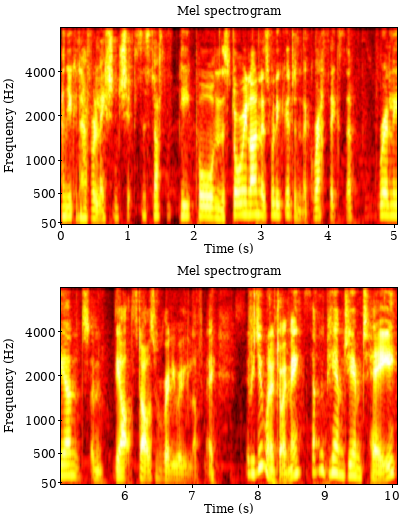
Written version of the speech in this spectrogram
and you can have relationships and stuff with people and the storyline looks really good and the graphics are brilliant and the art style is really really lovely if you do want to join me 7 p.m gmt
